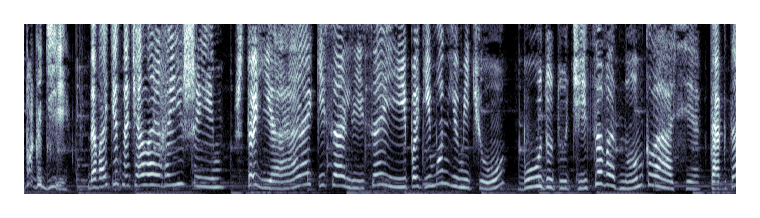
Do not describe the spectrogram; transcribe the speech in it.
погоди, погоди. Давайте сначала решим, что я, Киса Алиса и Покемон Юмичу будут учиться в одном классе. Тогда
